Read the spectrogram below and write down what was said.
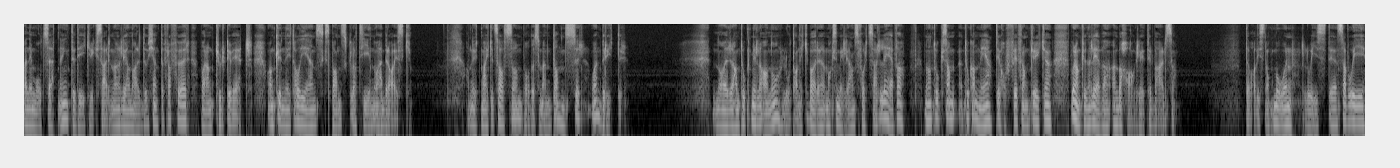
Men i motsetning til de krigsherrene Leonardo kjente fra før, var han kultivert, og han kunne italiensk, spansk, latin og hebraisk. Han utmerket seg også både som en danser og en bryter. Når han tok Milano, lot han ikke bare Maximilians Forza leve, men han tok, tok han med til hoffet i Frankrike, hvor han kunne leve en behagelig tilværelse. Det var visstnok moren, Louise de Savoy,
